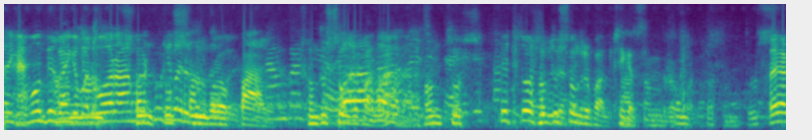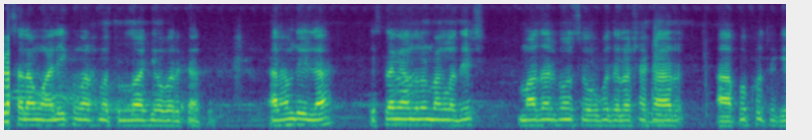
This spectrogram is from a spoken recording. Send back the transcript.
থাকে মন্দির ভাঙে বলে। ওরা আমরা সন্তোষ চন্দ্র পাল। সন্তোষ চন্দ্র পাল। বাহ, বাহ, না? সন্তোষ সন্তোষ চন্দ্র পাল ঠিক আছে। আসসালামু আলাইকুম রহমতুল্লাহ ওবরকাত আলহামদুলিল্লাহ ইসলামী আন্দোলন বাংলাদেশ মাদারগঞ্জ উপজেলা শাখার আহ, পক্ষ থেকে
